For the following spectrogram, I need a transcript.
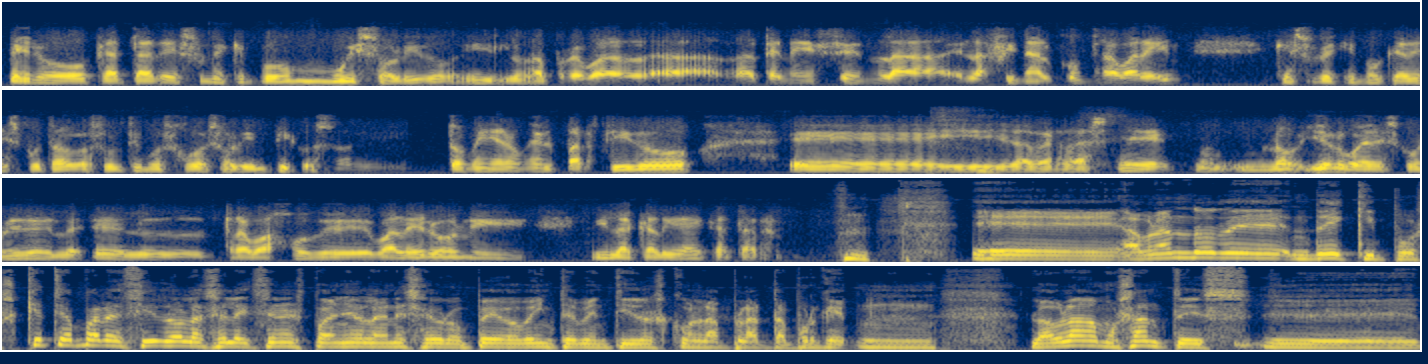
Pero Qatar es un equipo muy sólido y la prueba la, tenéis en la, en la final contra Bahrein, que es un equipo que ha disputado los últimos Juegos Olímpicos, ¿no? dominaron el partido, eh, y la verdad es que no, yo no voy a descubrir el, el trabajo de Valero ni, ni la calidad de Qatar. Eh, hablando de, equipos, ¿qué te ha parecido la selección española en ese europeo 2022 con la plata? Porque mm, lo hablábamos antes, eh,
